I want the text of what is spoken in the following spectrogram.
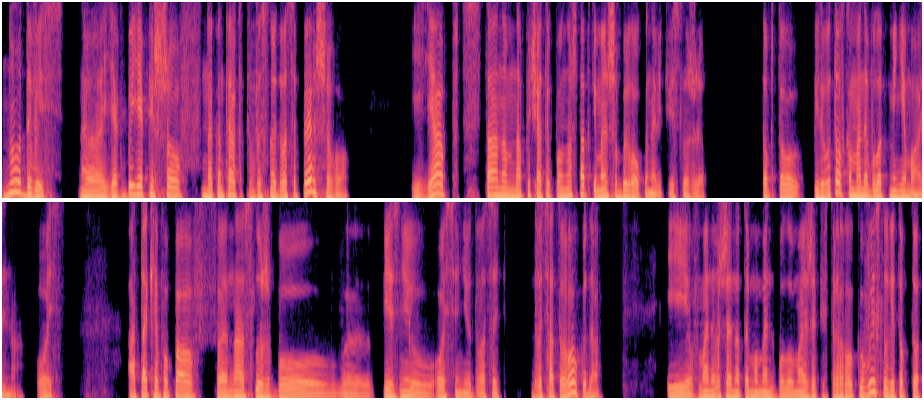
Ну, дивись, е, якби я пішов на контракт весною 21-го, я б станом на початок повноштабки менше би року навіть відслужив. Тобто підготовка в мене була б мінімальна. Ось. А так я попав е, на службу в пізню осінню 20 20-го року, да. І в мене вже на той момент було майже півтора року вислуги. Тобто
